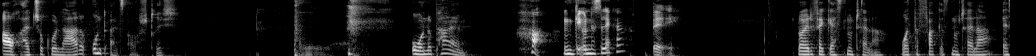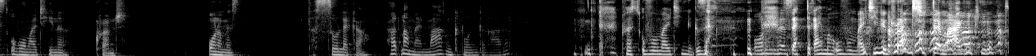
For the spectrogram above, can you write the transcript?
Auch als Schokolade und als Aufstrich. Puh. Ohne Palm. Ha. okay. Und ist lecker? Ey. Leute, vergesst Nutella. What the fuck ist Nutella? Esst Ovo Maltine Crunch. Ohne Mist. Das ist so lecker. Hört mal meinen Magen knurren gerade. Du hast Ovo Maltine gesagt. Ohne Mist. Sag dreimal Ovo Maltine Crunch, der Magen knurrt.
